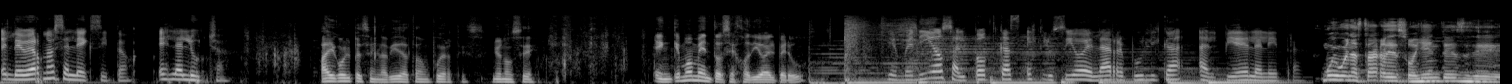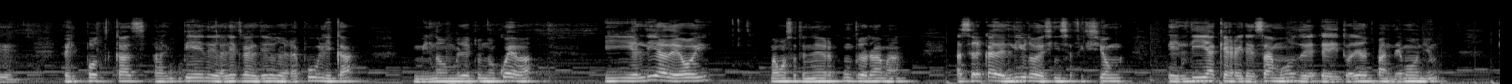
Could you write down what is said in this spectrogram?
El deber no es el éxito, es la lucha. Hay golpes en la vida tan fuertes, yo no sé. ¿En qué momento se jodió el Perú? Bienvenidos al podcast exclusivo de la República al pie de la letra. Muy buenas tardes, oyentes de el podcast al pie de la letra del diario de la República. Mi nombre es Bruno Cueva y el día de hoy vamos a tener un programa acerca del libro de ciencia ficción El día que regresamos de Editorial Pandemonium,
